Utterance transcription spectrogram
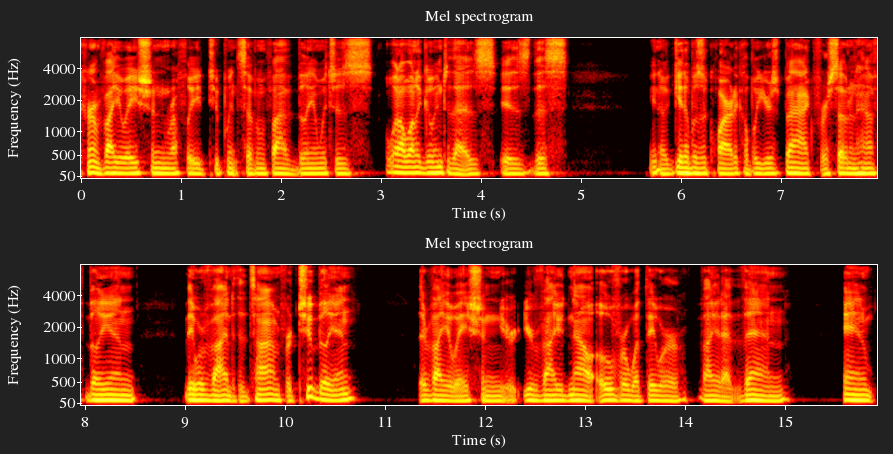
Current valuation roughly 2.75 billion, which is what I want to go into that is is this you know, GitHub was acquired a couple years back for seven and a half billion. They were valued at the time for two billion. Their valuation, you're you're valued now over what they were valued at then. And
